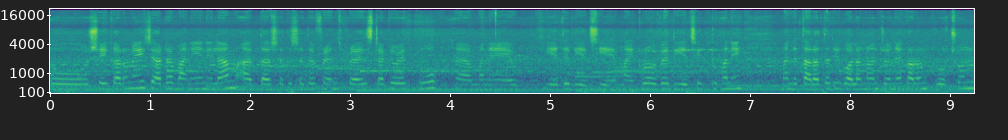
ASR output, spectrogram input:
তো সেই কারণেই চাটা বানিয়ে নিলাম আর তার সাথে সাথে ফ্রেঞ্চ ফ্রাইসটাকেও একটু মানে ইয়েতে দিয়েছি মাইক্রোওয়েভে দিয়েছি একটুখানি মানে তাড়াতাড়ি গলানোর জন্য, কারণ প্রচণ্ড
